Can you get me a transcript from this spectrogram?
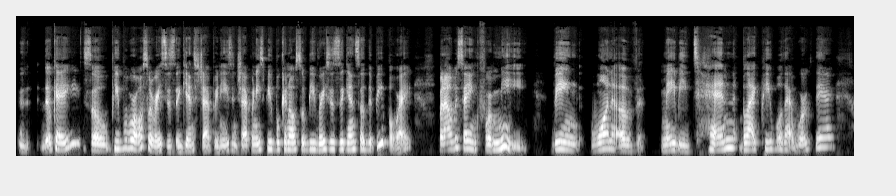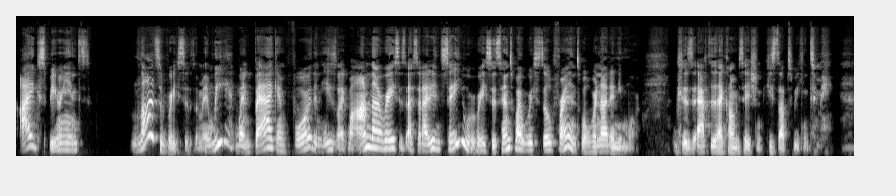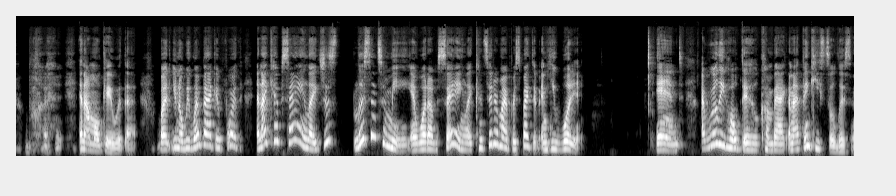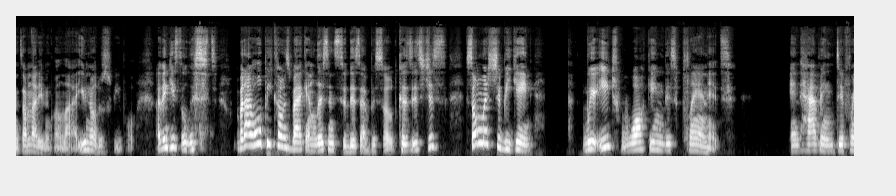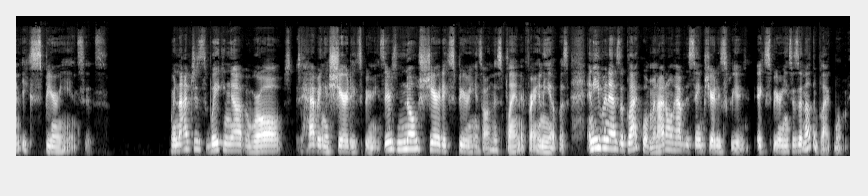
uh, okay, so people were also racist against Japanese, and Japanese people can also be racist against other people, right? But I was saying for me, being one of maybe 10 black people that worked there, I experienced lots of racism. And we went back and forth. And he's like, Well, I'm not racist. I said, I didn't say you were racist. Hence why we're still friends. Well, we're not anymore. Because after that conversation, he stopped speaking to me. but and I'm okay with that. But you know, we went back and forth, and I kept saying like, just listen to me and what I'm saying, like consider my perspective, and he wouldn't. And I really hope that he'll come back. And I think he still listens. I'm not even going to lie. You know those people. I think he still listens. But I hope he comes back and listens to this episode because it's just so much to be gained. We're each walking this planet and having different experiences. We're not just waking up and we're all having a shared experience. There's no shared experience on this planet for any of us. And even as a black woman, I don't have the same shared experience as another black woman.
